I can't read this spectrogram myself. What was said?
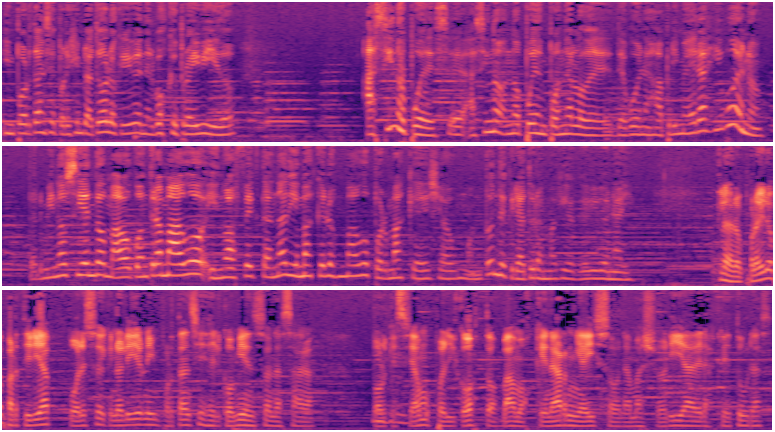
importancia, por ejemplo, a todo lo que vive en el bosque prohibido, así no puede ser, así no, no pueden ponerlo de, de buenas a primeras y bueno, terminó siendo mago contra mago y no afecta a nadie más que los magos por más que haya un montón de criaturas mágicas que viven ahí. Claro, por ahí lo partiría por eso de que no le dieron importancia desde el comienzo en la saga. Porque si vamos por el costo, vamos, que Narnia hizo la mayoría de las criaturas,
